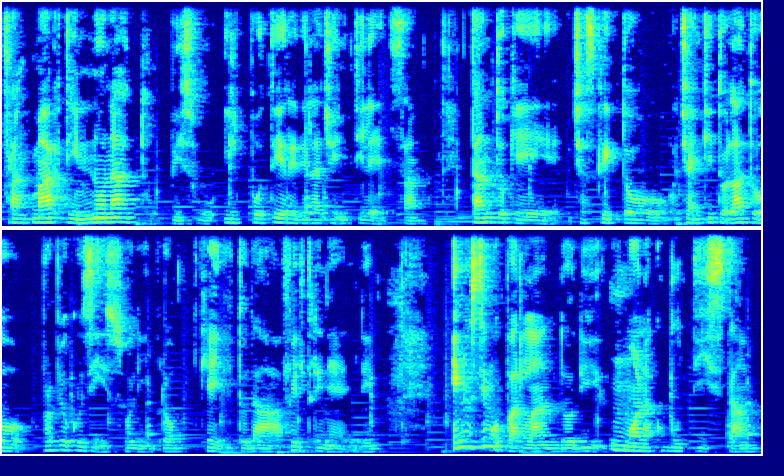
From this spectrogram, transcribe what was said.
Frank Martin non ha dubbi sul potere della gentilezza, tanto che ci ha scritto, ci ha intitolato proprio così il suo libro, che è edito da Feltrinelli. E non stiamo parlando di un monaco buddista,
